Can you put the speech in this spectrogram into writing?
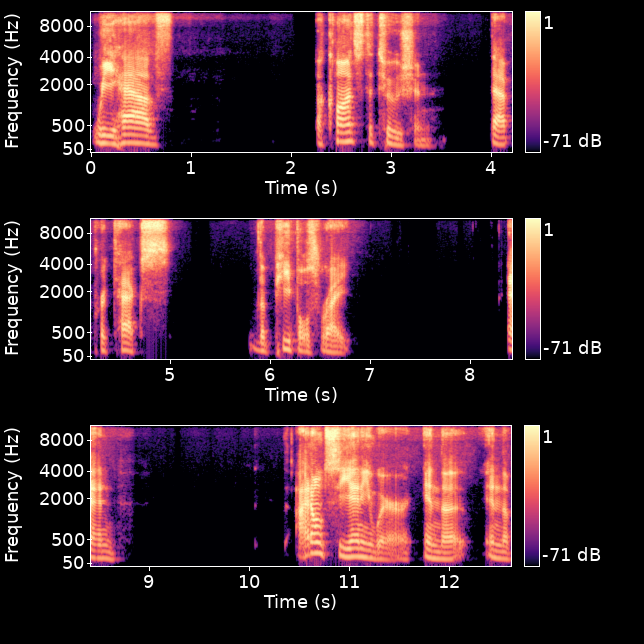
we have a constitution that protects the people's right. And I don't see anywhere in the in the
